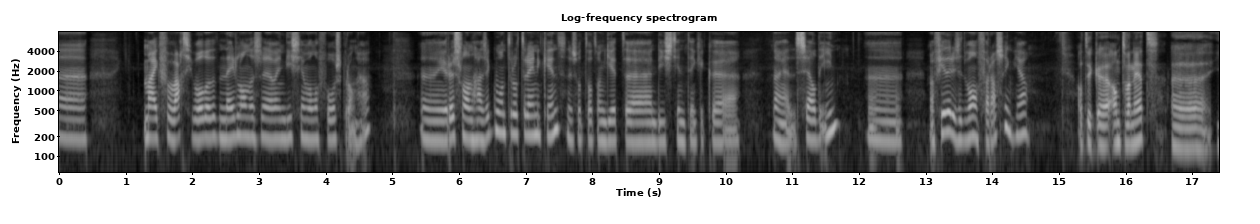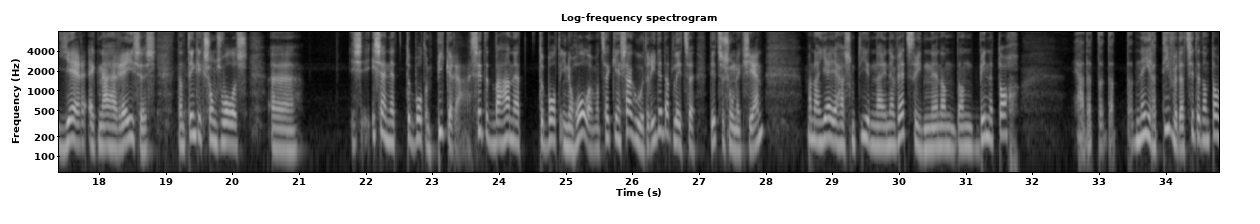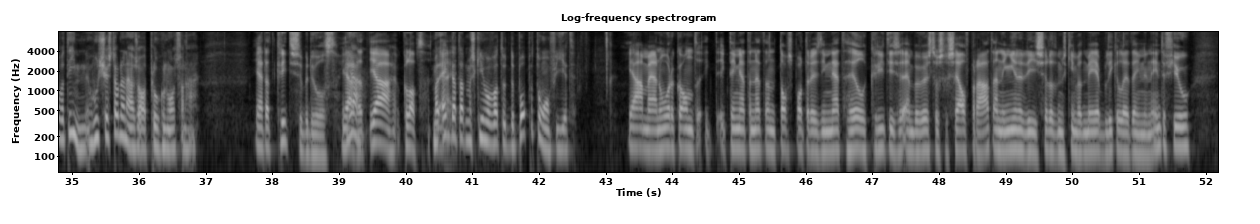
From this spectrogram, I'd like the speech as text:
maar ik verwacht je wel dat het Nederlanders in die zin wel een voorsprong hebben. Uh, in Rusland ze ook gewoon trots trainen kind. Dus wat dat dan gaat, uh, die stint denk ik uh, nou ja, hetzelfde in. maar verder is het wel een verrassing, ja. Als ik Antoinette hier ik naar haar races, dan denk ik soms wel eens... is, is zij net te bot een piekera? Zit het bij haar net te bot in de holle? Want zij kan zo goed rieden, dat liet ze dit seizoen ik zien. Maar dan jij haar soms naar een wedstrijden en dan, dan binnen toch ja, dat, dat, dat, dat, negatieve, dat zit er dan toch wat in. Hoe is er nou zo het ploegenoord van haar? Ja, dat kritische bedoelst. Ja, ja. Dat, ja klopt. Maar ik dat dat misschien wel wat de poppeton viert. Ja, maar aan de andere kant, ik, ik denk dat er net een topsporter is die net heel kritisch en bewust over zichzelf praat. En degene die zullen het misschien wat meer blikken laten in een interview.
